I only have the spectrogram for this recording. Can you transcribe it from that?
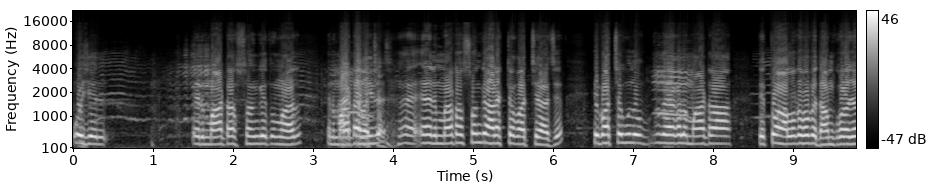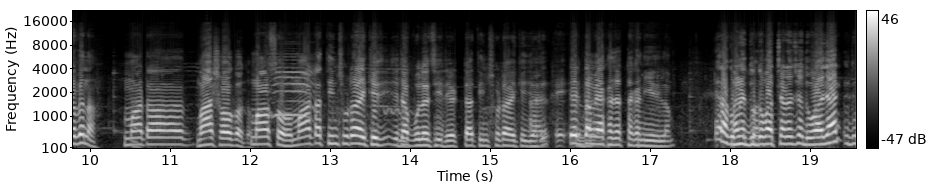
ওই যে এর মাটার সঙ্গে তোমার এর মাটা নিলে হ্যাঁ এর মাটার সঙ্গে আরেকটা বাচ্চা আছে। এই বাচ্চাগুলো দেখা গেল মাটা এর তো আলাদাভাবে দাম করা যাবে না। মাটা মা সহ কত? মা সহ। মাটা তিনশো টাকা কেজি যেটা বলেছি রেটটা তিনশো টাকা কেজি আছে। এর দাম এক হাজার টাকা নিয়ে নিলাম। এরকম মানে দুটো বাচ্চা রয়েছে দু হাজার দু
